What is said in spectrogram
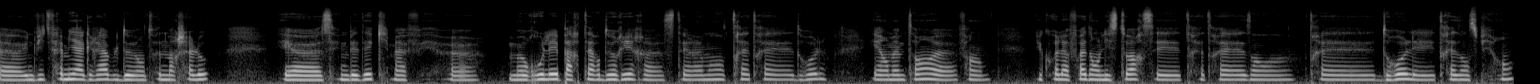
euh, Une vie de famille agréable de Antoine Marchalot. Et euh, c'est une BD qui m'a fait euh, me rouler par terre de rire. Euh, C'était vraiment très très drôle. Et en même temps, euh, enfin, du coup, à la fois dans l'histoire, c'est très très très drôle et très inspirant.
